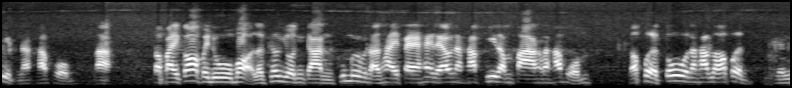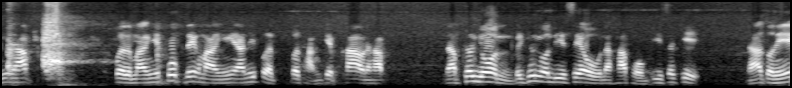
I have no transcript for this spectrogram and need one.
50นะครับผมอะ ต่อไปก็ไปดูเบาะและเครื่องยนต์กันคู่มือภาษาไทยแปลให้แล้วนะครับ ที่ลำปางนะครับ ผม เราเปิดตู้นะครับ เราก็เปิดอย่างนี้นะครับ เปิดมาอย่างนี้ปุ๊บเด้งมาอย่างนี้อันนี้เปิดเปิดถังเก็บข้าวนะครับนะบเครื่องยนต์เป็นเครื่องยนต์ดีเซลนะครับ ผมอีสกินะตัวนี้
